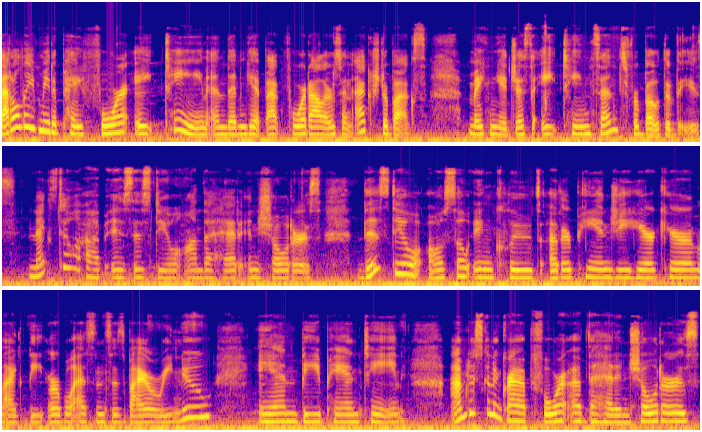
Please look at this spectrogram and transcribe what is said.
That'll leave me to pay $4.18 and then get back $4 in extra bucks, making it just 18 cents for both of these. Next deal up is this deal on the head and shoulders. This deal also includes other P&G hair care like the Herbal Essences Bio Renew and the Pantene. I'm just going to grab four of the head and shoulders.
